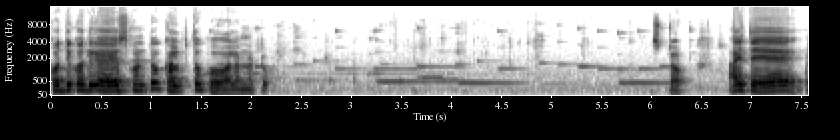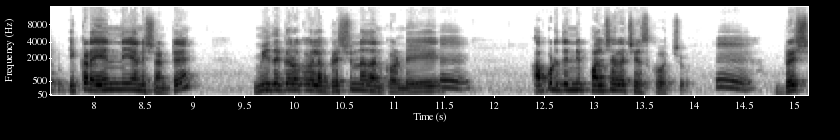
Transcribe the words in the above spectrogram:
కొద్ది కొద్దిగా వేసుకుంటూ కలుపుతూ పోవాలన్నట్టు. స్టాప్. అయితే ఇక్కడ ఏంది అనేసి అంటే మీ దగ్గర ఒకవేళ బ్రష్ ఉన్నదనుకోండి అప్పుడు దీన్ని పల్చగా చేసుకోవచ్చు. బ్రష్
